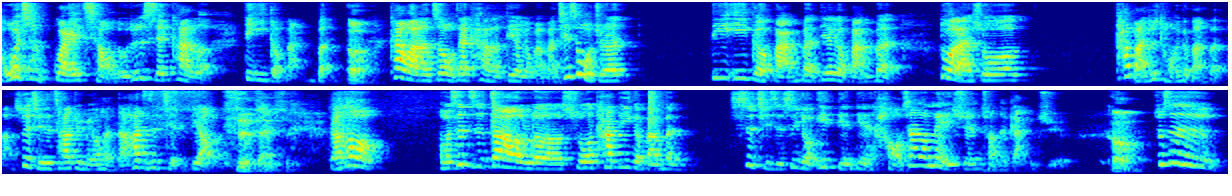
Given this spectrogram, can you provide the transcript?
我也是很乖巧的，我就是先看了第一个版本，嗯看完了之后我再看了第二个版本。其实我觉得第一个版本、第二个版本对我来说，它本来就是同一个版本嘛，所以其实差距没有很大，它只是剪掉了，对是？是是，然后我是知道了，说它第一个版本是其实是有一点点好像要类宣传的感觉，嗯就是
